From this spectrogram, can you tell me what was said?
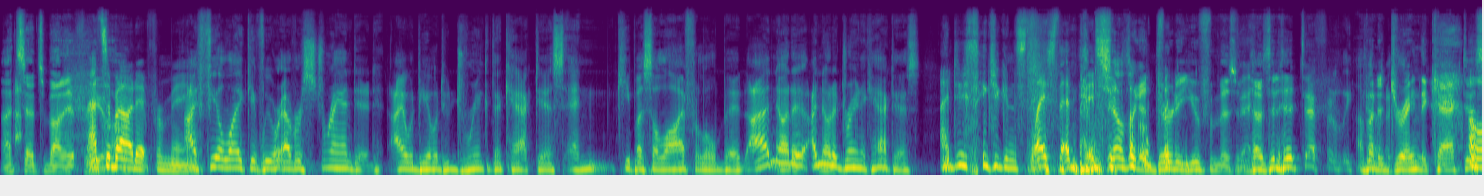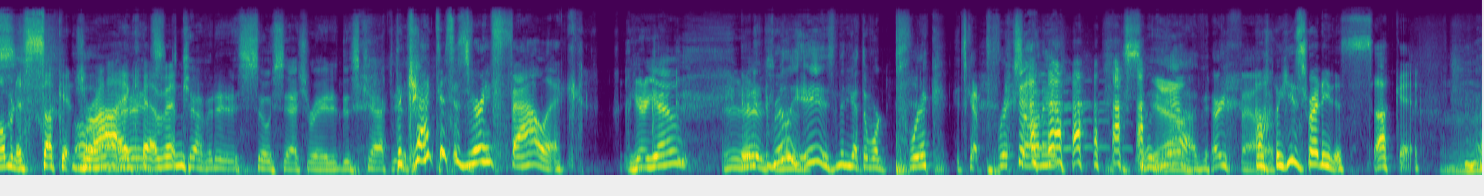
That's that's about it for That's you. about huh? it for me. I feel like if we were ever stranded, I would be able to drink the cactus and keep us alive for a little bit. I know to I know to drain a cactus. I do think you can slice that bitch. It sounds like a dirty euphemism, doesn't it? Definitely I'm going to drain the cactus. Oh, I'm gonna suck it oh, dry, Oh, Kevin. Kevin, it is so saturated. This cactus. The cactus is very phallic. Here you go. It, it really is. And then you got the word prick. It's got pricks on it. so Yeah. yeah, very Oh, he's ready to suck it.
